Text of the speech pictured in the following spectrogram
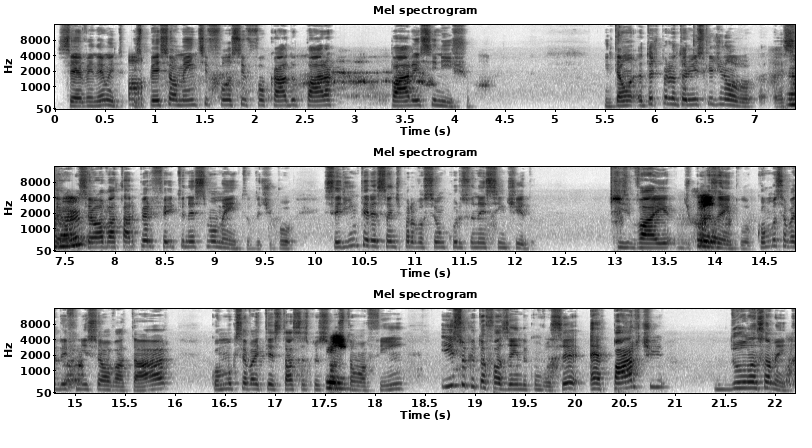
Você ia vender muito. Especialmente se fosse focado para, para esse nicho. Então, eu tô te perguntando isso que, de novo, é seu, Uhum. seu avatar perfeito nesse momento. Do tipo, seria interessante pra você um curso nesse sentido? Que vai, de, por Sim. exemplo, como você vai definir seu avatar, como que você vai testar se as pessoas Sim. estão afim. Isso que eu tô fazendo com você é parte do lançamento.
